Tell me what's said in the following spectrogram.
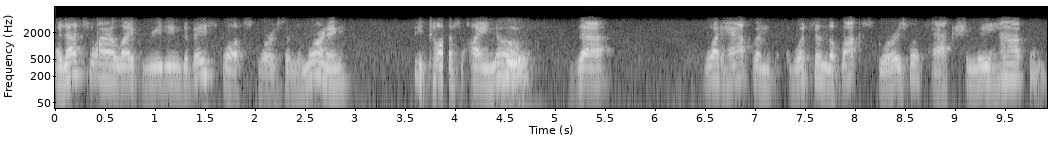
And that's why I like reading the baseball scores in the morning, because I know mm-hmm. that what happened, what's in the box score, is what actually happened.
